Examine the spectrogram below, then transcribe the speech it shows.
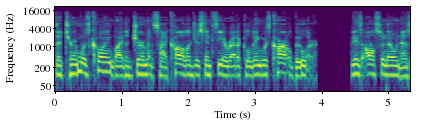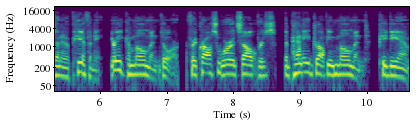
The term was coined by the German psychologist and theoretical linguist Karl Buhler. It is also known as an epiphany, eureka moment or, for crossword solvers, the penny-dropping moment, PDM.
